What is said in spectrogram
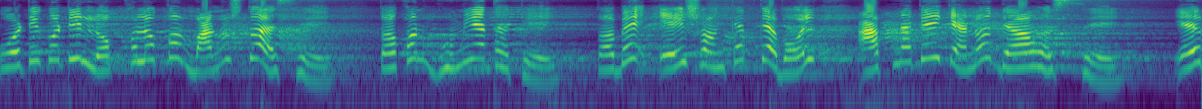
কোটি কোটি লক্ষ লক্ষ মানুষ তো আছে। তখন ঘুমিয়ে থাকে। তবে এই সংকেত কেবল আপনাকেই কেন দেওয়া হচ্ছে? এর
